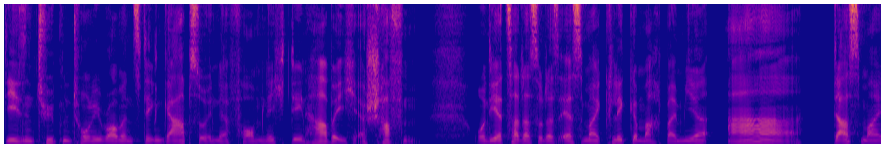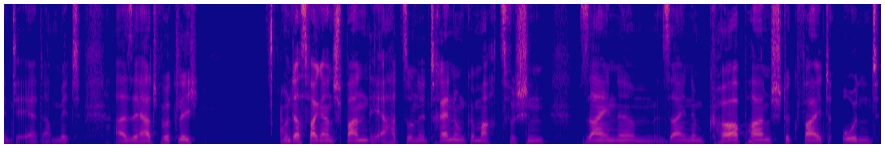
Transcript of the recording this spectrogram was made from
diesen Typen Tony Robbins, den gab's so in der Form nicht, den habe ich erschaffen. Und jetzt hat das so das erste Mal Klick gemacht bei mir. Ah, das meinte er damit. Also er hat wirklich und das war ganz spannend. Er hat so eine Trennung gemacht zwischen seinem, seinem Körper ein Stück weit und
